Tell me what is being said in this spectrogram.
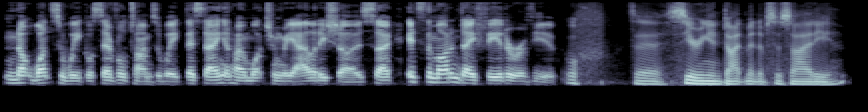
not once a week or several times a week. They're staying at home watching reality shows. So it's the modern day theater review. Oof, it's a searing indictment of society.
